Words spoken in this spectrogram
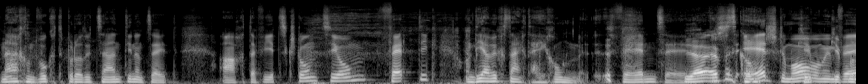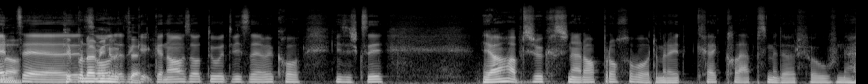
Und dann kommt wirklich die Produzentin und sagt, 48 Stunden sind um, fertig. Und ich habe wirklich gedacht, hey komm, Fernsehen. Ja, das ist das komm. erste Mal, Gib- wo man im. Fernsehen so, genau so tut, wie es äh, wirklich wie es war. Ja, aber es ist wirklich schnell abgebrochen worden. Wir haben keine Claps mehr dürfen aufnehmen.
